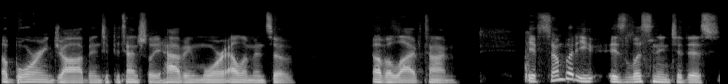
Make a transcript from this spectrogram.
a boring job into potentially having more elements of of alive time. If somebody is listening to this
